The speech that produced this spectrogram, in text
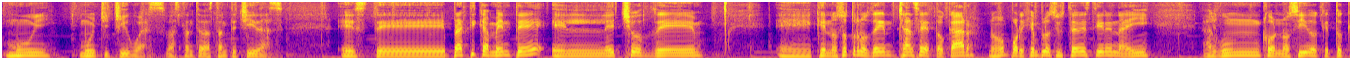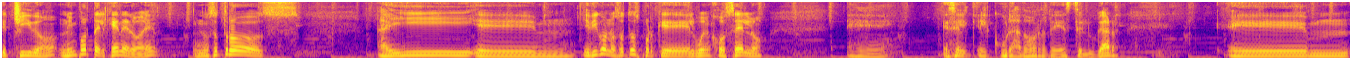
Muy, muy chichiguas. Bastante, bastante chidas. Este, prácticamente el hecho de eh, que nosotros nos den chance de tocar, ¿no? Por ejemplo, si ustedes tienen ahí algún conocido que toque chido, no importa el género, ¿eh? Nosotros ahí, eh, y digo nosotros porque el buen Joselo eh, es el, curador de este lugar. Eh,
